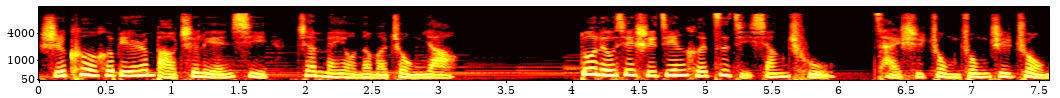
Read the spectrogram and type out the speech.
时刻和别人保持联系真没有那么重要。多留些时间和自己相处，才是重中之重。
